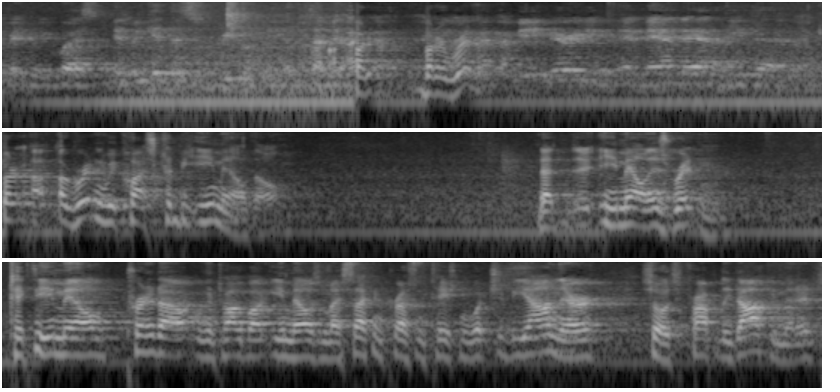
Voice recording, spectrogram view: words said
written request, because we get this frequently. I- But- but a written- I'm getting married in in Mandan, I need to, But a, a written request could be emailed, though. That the email is written. Take the email, print it out. We're going to talk about emails in my second presentation. What should be on there so it's properly documented? It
